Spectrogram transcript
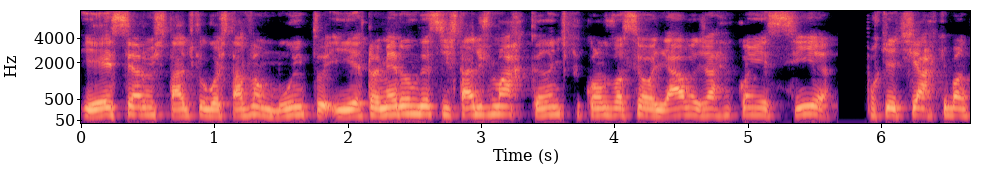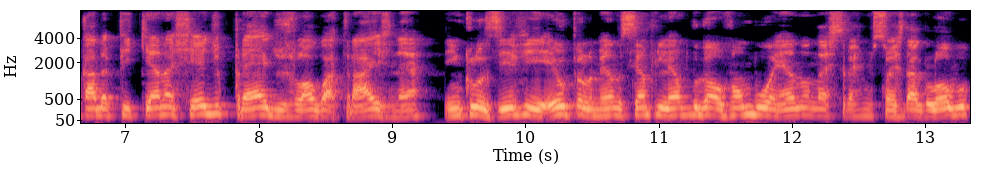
e esse era um estádio que eu gostava muito, e para mim era um desses estádios marcantes que quando você olhava já reconhecia porque tinha arquibancada pequena cheia de prédios logo atrás, né? Inclusive, eu pelo menos sempre lembro do Galvão Bueno nas transmissões da Globo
